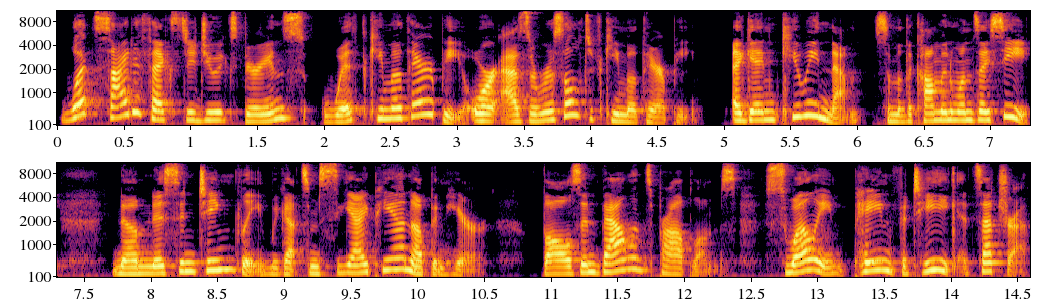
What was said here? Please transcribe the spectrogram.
what side effects did you experience with chemotherapy or as a result of chemotherapy? Again, cueing them. Some of the common ones I see numbness and tingling. We got some CIPN up in here. Falls and balance problems, swelling, pain, fatigue, etc.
